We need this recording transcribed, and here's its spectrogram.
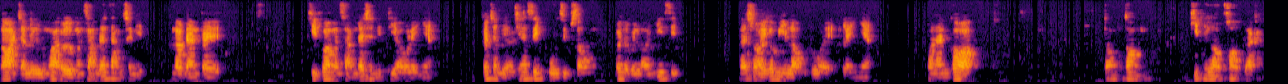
เราอาจจะลืมว่าเออมันซ้ำได้สามชนิด เราดันไปคิดว่ามันซ้ำได้ชนิดเดียวอะไรเงี้ยก็จะเหลือแค่สิบคูณสิบสองก็จะเป็นร้อยยี่สิบและช้อยก็มีหลอกด้วยอะไรเงี้ยเพราะนั้นก็ ต้องต้องคิดให้รอบคอบแล้วกัน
